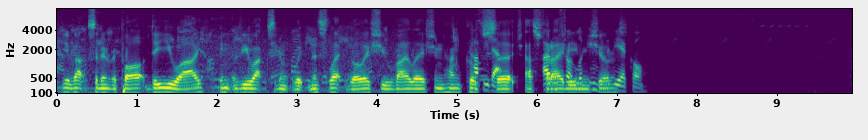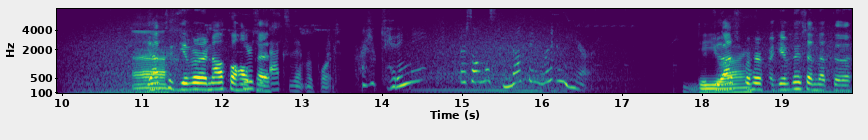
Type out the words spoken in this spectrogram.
have Give accident report, DUI, on the scene interview accident witness, let go, issue violation, handcuff, search, ask for I will ID and looking for the insurance. vehicle. You have Uh, to give her an alcohol Here's your test. accident report. Are you kidding me? There's almost nothing written here. DUI. You ask for her forgiveness and that the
